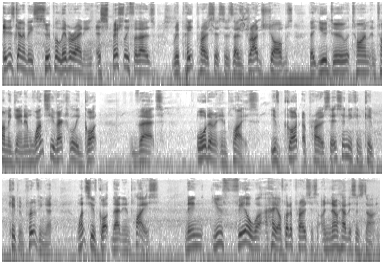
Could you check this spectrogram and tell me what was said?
it is going to be super liberating, especially for those repeat processes, those drudge jobs that you do time and time again. And once you've actually got that order in place, you've got a process and you can keep keep improving it. Once you've got that in place, then you feel, well, hey, I've got a process. I know how this is done.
